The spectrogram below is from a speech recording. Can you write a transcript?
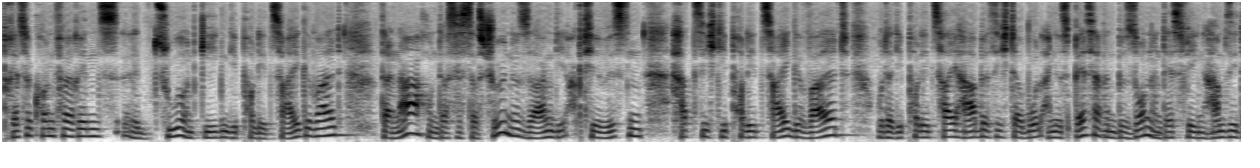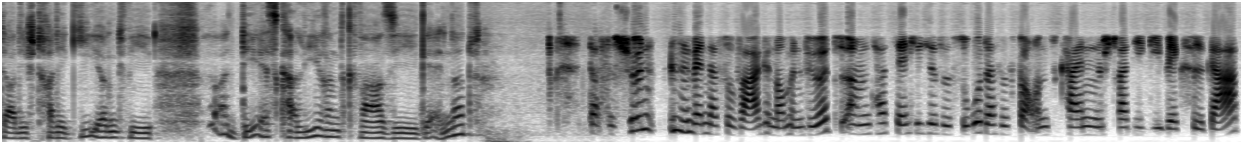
Pressekonferenz äh, zu und gegen die Polizeigewalt. Danach, und das ist das Schöne, sagen die Aktivisten, hat sich die Polizeigewalt oder die Polizei habe sich da wohl eines Besseren besonnen. Deswegen haben sie da die Strategie irgendwie deeskalierend quasi geändert. Das ist schön, wenn das so wahrgenommen wird. Ähm, tatsächlich ist es so, dass es bei uns keinen Strategiewechsel gab.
